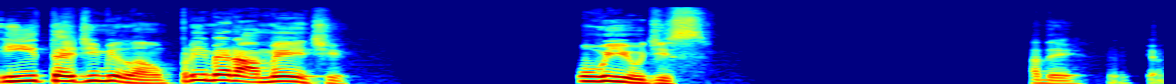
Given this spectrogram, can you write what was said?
e Inter de Milão. Primeiramente, o Ildes. Cadê? Aqui, ó.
